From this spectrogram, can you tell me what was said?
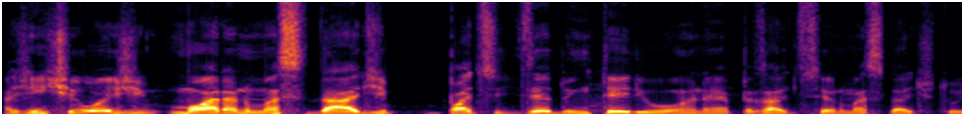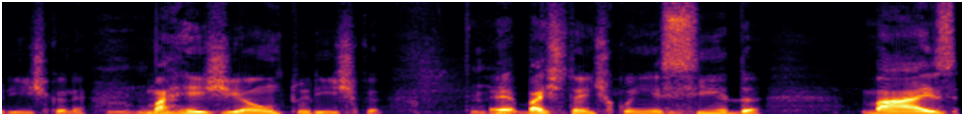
A gente hoje mora numa cidade, pode-se dizer, do interior, né? Apesar de ser uma cidade turística, né? Uhum. Uma região turística é, bastante conhecida, mas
